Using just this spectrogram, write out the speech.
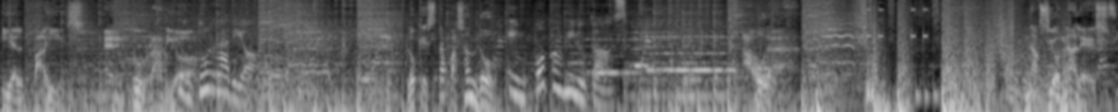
y el país en tu radio. En tu radio. Lo que está pasando En pocos minutos. ahora. Nacionales.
